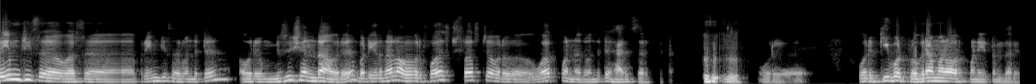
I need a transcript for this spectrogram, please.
Premji sir was Premji sir வந்துட்டு ஒரு மியூசிஷியன் தான் அவரு. பட் இருந்தாலும் அவர் ஃபர்ஸ்ட் ஃபர்ஸ்ட் அவர் ஒர்க் பண்ணது வந்துட்டு ஹாரிஸ் சார். ஒரு ஒரு கீபோர்ட் ப்ரோக்ராமரா ஒர்க் பண்ணிட்டு இருந்தாரு.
